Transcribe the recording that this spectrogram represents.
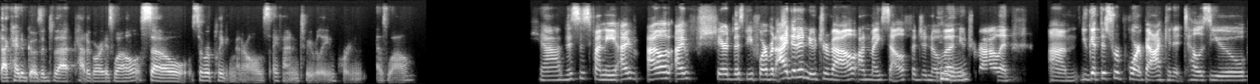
that kind of goes into that category as well. So so repleting minerals I find to be really important as well. Yeah, this is funny. I've i have shared this before, but I did a NutrEval on myself, a Genova mm-hmm. NutrEval, and um, you get this report back, and it tells you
